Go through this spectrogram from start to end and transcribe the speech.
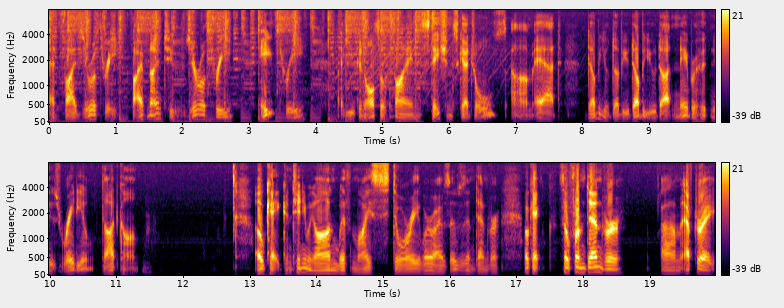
at 503-592-0383. Uh, you can also find station schedules um, at www.neighborhoodnewsradio.com. Okay, continuing on with my story, where I was, it was in Denver. Okay, so from Denver, um, after I,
